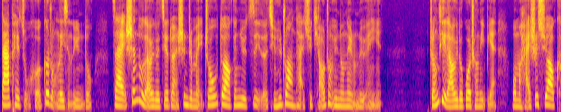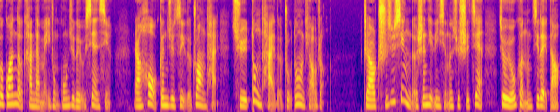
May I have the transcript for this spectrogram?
搭配组合各种类型的运动，在深度疗愈的阶段，甚至每周都要根据自己的情绪状态去调整运动内容的原因。整体疗愈的过程里边，我们还是需要客观的看待每一种工具的有限性，然后根据自己的状态去动态的、主动的调整。只要持续性的身体力行的去实践，就有可能积累到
